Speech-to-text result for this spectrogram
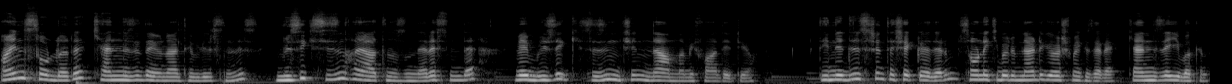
Aynı soruları kendinize de yöneltebilirsiniz. Müzik sizin hayatınızın neresinde ve müzik sizin için ne anlam ifade ediyor? Dinlediğiniz için teşekkür ederim. Sonraki bölümlerde görüşmek üzere. Kendinize iyi bakın.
